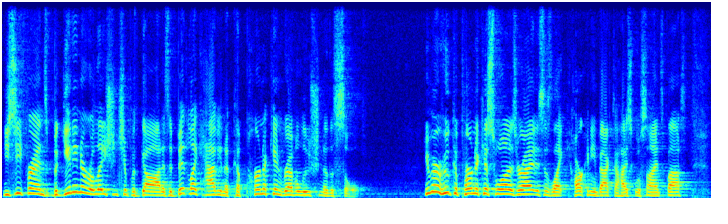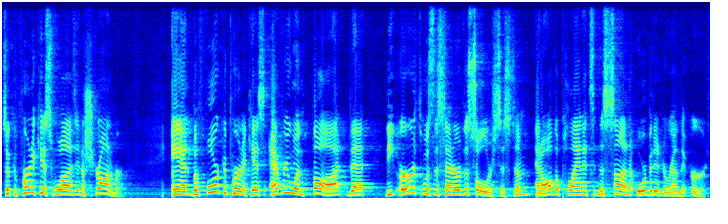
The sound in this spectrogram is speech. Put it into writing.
You see, friends, beginning a relationship with God is a bit like having a Copernican revolution of the soul. You remember who Copernicus was, right? This is like harkening back to high school science class. So, Copernicus was an astronomer. And before Copernicus, everyone thought that the Earth was the center of the solar system and all the planets in the sun orbited around the Earth.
